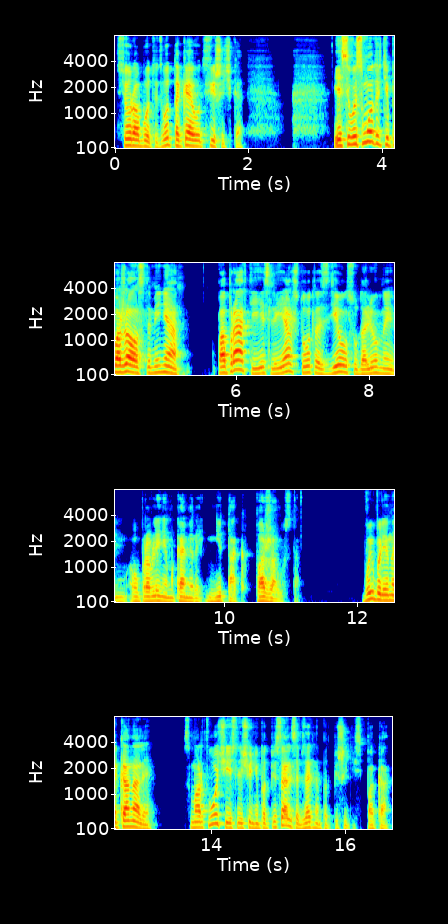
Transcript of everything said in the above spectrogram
все работает. Вот такая вот фишечка. Если вы смотрите, пожалуйста, меня Поправьте, если я что-то сделал с удаленным управлением камерой не так. Пожалуйста. Вы были на канале SmartWatch. Если еще не подписались, обязательно подпишитесь. Пока.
